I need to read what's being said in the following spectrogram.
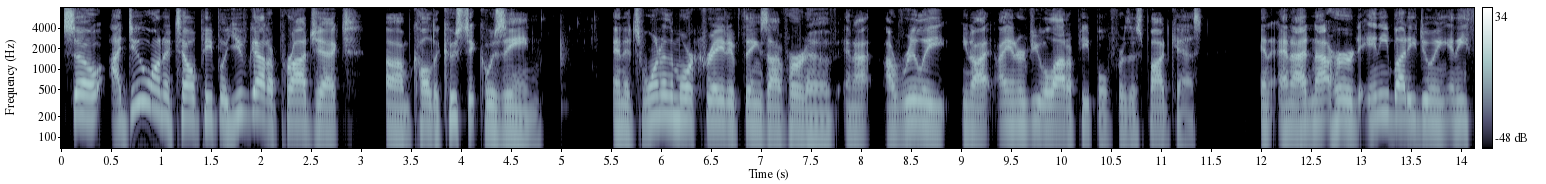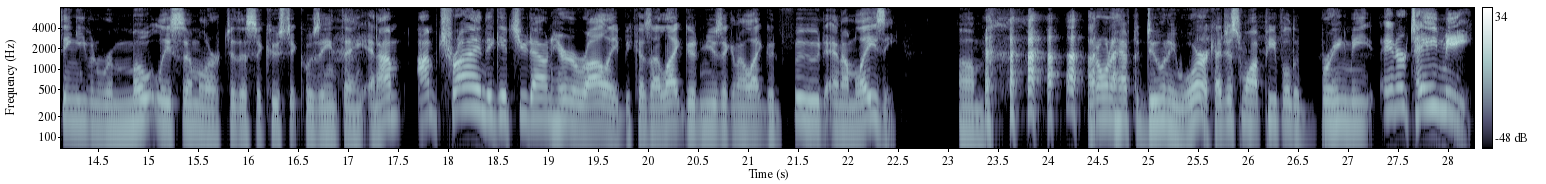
So I do want to tell people you've got a project um, called Acoustic Cuisine, and it's one of the more creative things I've heard of. And I, I really, you know, I, I interview a lot of people for this podcast, and and I had not heard anybody doing anything even remotely similar to this acoustic cuisine thing. And I'm I'm trying to get you down here to Raleigh because I like good music and I like good food, and I'm lazy. Um, I don't want to have to do any work. I just want people to bring me, entertain me.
